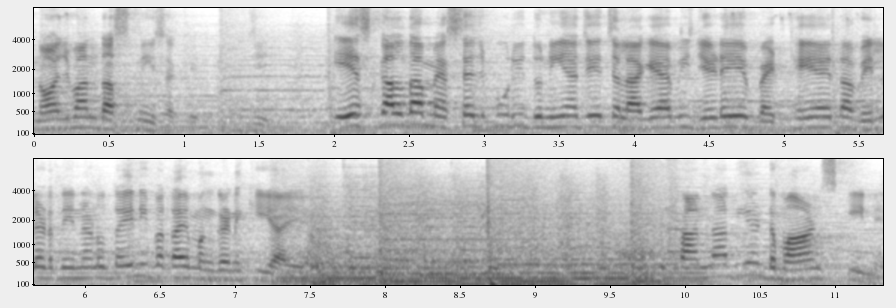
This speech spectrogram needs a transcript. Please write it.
ਨੌਜਵਾਨ ਦੱਸ ਨਹੀਂ ਸਕੇ। ਜੀ। ਇਸ ਗੱਲ ਦਾ ਮੈਸੇਜ ਪੂਰੀ ਦੁਨੀਆ 'ਚ ਇਹ ਚਲਾ ਗਿਆ ਵੀ ਜਿਹੜੇ ਇਹ ਬੈਠੇ ਆ ਇਹ ਤਾਂ ਵਿਹਲੜ ਨੇ ਇਹਨਾਂ ਨੂੰ ਤਾਂ ਇਹ ਨਹੀਂ ਪਤਾ ਇਹ ਮੰਗਣ ਕੀ ਆਏ ਆ। ਕਿਸਾਨਾਂ ਦੀਆਂ ਡਿਮਾਂਡਸ ਕੀ ਨੇ?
